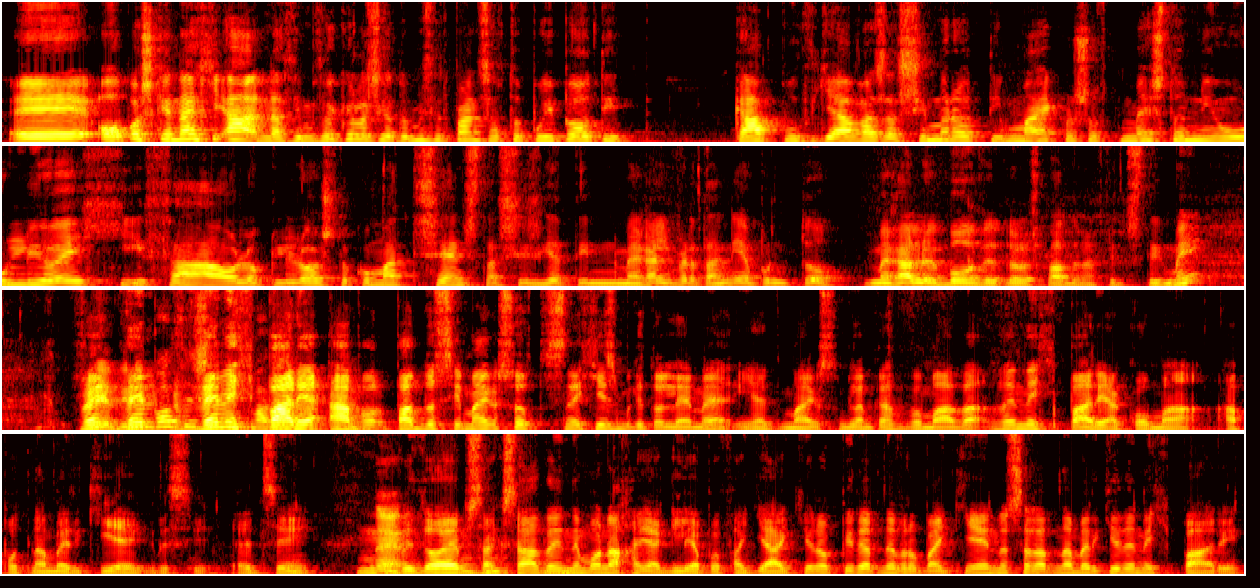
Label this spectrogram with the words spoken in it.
Ε, Όπως και να έχει. Α, να θυμηθώ κιόλας για το Mr. Panis αυτό που είπε ότι κάπου διάβαζα σήμερα ότι η Microsoft μέσα στον Ιούλιο έχει, θα ολοκληρώσει το κομμάτι της ένστασης για την Μεγάλη Βρετανία που είναι το μεγάλο εμπόδιο τέλος πάντων αυτή τη στιγμή. Βε- Για την δεν, υπόθεση δεν του έχει Βαθμού. πάρει. Πάντως η Microsoft συνεχίζουμε και το λέμε, για τη Microsoft μιλάμε κάθε εβδομάδα, δεν έχει πάρει ακόμα από την Αμερική έγκριση. Έτσι. Ναι. Επειδή το έψαξα, δεν είναι μονάχα η Αγγλία που έφαγε άκυρο, πήρε από την Ευρωπαϊκή Ένωση, αλλά από την Αμερική δεν έχει πάρει.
